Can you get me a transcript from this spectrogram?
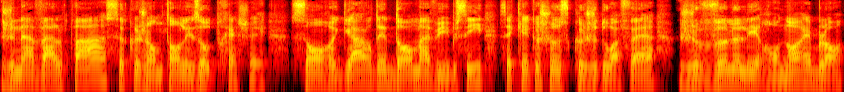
je n'avale pas ce que j'entends les autres prêcher sans regarder dans ma Bible. Si c'est quelque chose que je dois faire, je veux le lire en noir et blanc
